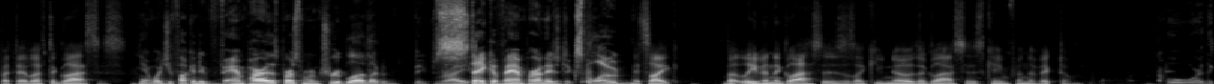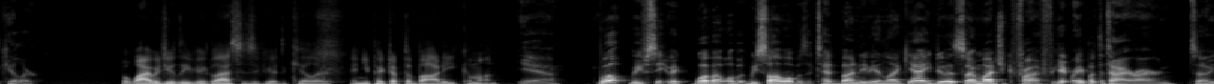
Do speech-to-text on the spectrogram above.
But they left the glasses. Yeah, what'd you fucking do? Vampire this person from True Blood? Like they stake a vampire and they just explode? It's like, but leaving the glasses is like you know the glasses came from the victim. Or the killer. But why would you leave your glasses if you're the killer and you picked up the body? Come on. Yeah. Well, we've seen. What about what we saw? What was it? Ted Bundy being like, "Yeah, you do it so much, you forget where you put the tire iron." So,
